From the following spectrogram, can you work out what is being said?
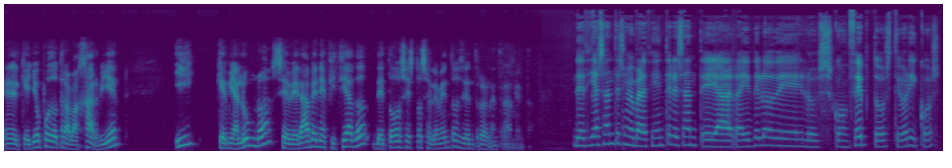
en el que yo puedo trabajar bien y que mi alumno se verá beneficiado de todos estos elementos dentro del entrenamiento. Decías antes y me parecía interesante a raíz de lo de los conceptos teóricos,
